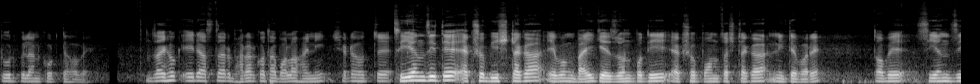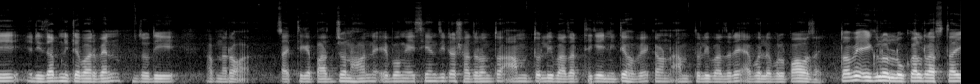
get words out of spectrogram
ট্যুর প্ল্যান করতে হবে। যাই হোক, এই রাস্তার ভাড়ার কথা বলা হয়নি। সেটা হচ্ছে সিএনজিতে একশো বিশ টাকা এবং বাইকে জনপ্রতি একশো পঞ্চাশ টাকা নিতে পারে। তবে সিএনজি রিজার্ভ নিতে পারবেন যদি আপনারা চার থেকে পাঁচজন হন এবং এই সিএনজিটা সাধারণত আমতলি বাজার থেকেই নিতে হবে, কারণ আমতলি বাজারে অ্যাভেলেবল পাওয়া যায়। তবে এগুলো লোকাল রাস্তায়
